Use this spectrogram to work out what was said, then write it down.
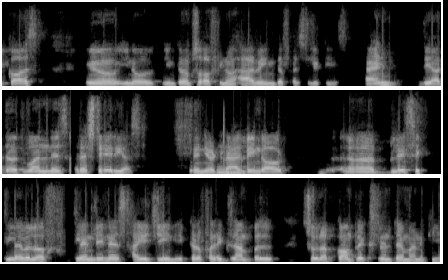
because you know, you know, in terms of you know having the facilities. And the other one is rest areas. When you're Hmm. traveling out, uh, basic level of cleanliness, hygiene. ఇక్కడ ఫర్ ఎగ్జాంపుల్ సులభ్ కాంప్లెక్స్ ఉంటాయి మనకి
